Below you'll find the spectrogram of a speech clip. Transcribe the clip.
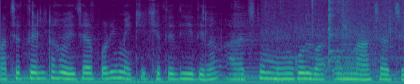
মাছের তেলটা হয়ে যাওয়ার পরই মেয়েকে খেতে দিয়ে দিলাম। আর আজকে মঙ্গলবার ওর নাচ আছে,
